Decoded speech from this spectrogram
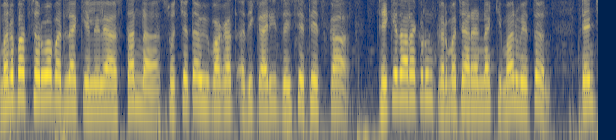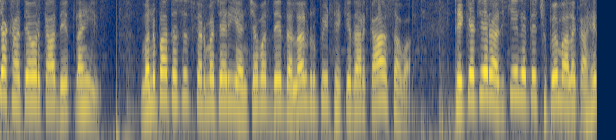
मनपात सर्व बदल्या केलेल्या असताना स्वच्छता विभागात अधिकारी जैसे थेच का? ठेकेदाराकडून कर्मचाऱ्यांना किमान वेतन त्यांच्या खात्यावर का देत नाहीत? मनपा तसंच कर्मचारी यांच्यामध्ये दलाल रूपी ठेकेदार का असावा? ठेक्याचे राजकीय नेते छुपे मालक आहेत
